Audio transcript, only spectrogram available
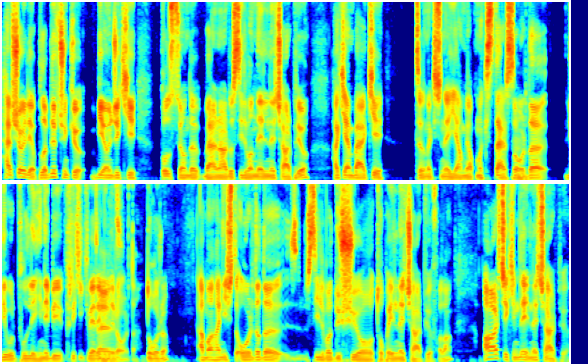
Ha şöyle yapılabilir çünkü bir önceki pozisyonda Bernardo Silva'nın eline çarpıyor. Hakem belki tırnak içinde eyyam yapmak isterse orada Liverpool lehine bir frikik verebilir Evet. orada. Doğru. Ama hani işte orada da Silva düşüyor, top eline çarpıyor falan. Ağır çekimde eline çarpıyor.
